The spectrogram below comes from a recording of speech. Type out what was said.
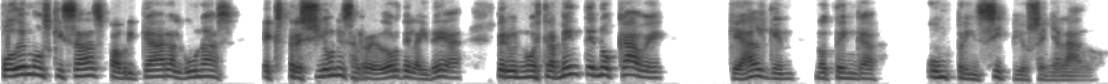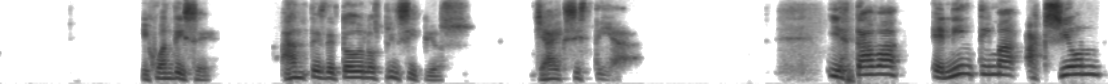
Podemos quizás fabricar algunas expresiones alrededor de la idea, pero en nuestra mente no cabe que alguien no tenga un principio señalado. Y Juan dice, antes de todos los principios, ya existía. Y estaba en íntima acción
